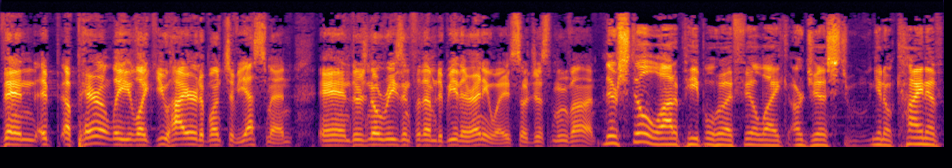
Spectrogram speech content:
then it, apparently like you hired a bunch of yes men and there's no reason for them to be there anyway so just move on There's still a lot of people who I feel like are just you know kind of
